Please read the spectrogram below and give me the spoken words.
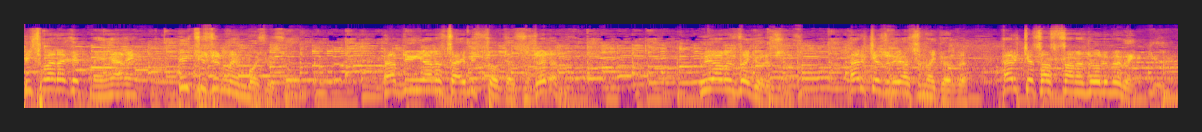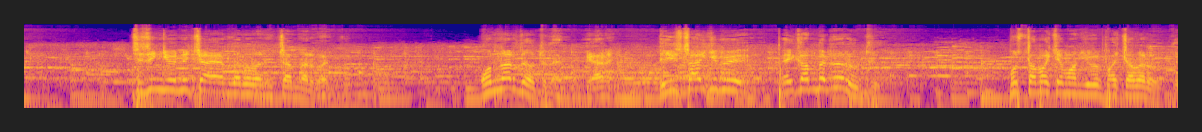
hiç merak etmeyin yani hiç üzülmeyin boş boşuna. Ya dünyanın sahibi siz olacaksınız öyle mi? Rüyanızda görürsünüz. Herkes rüyasında gördü. Herkes hastanede ölümü bekliyor. Sizin gibi nice hayalleri olan insanlar var. Onlar da öldüler. Yani İsa gibi peygamberler öldü. Mustafa Kemal gibi paşalar öldü.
